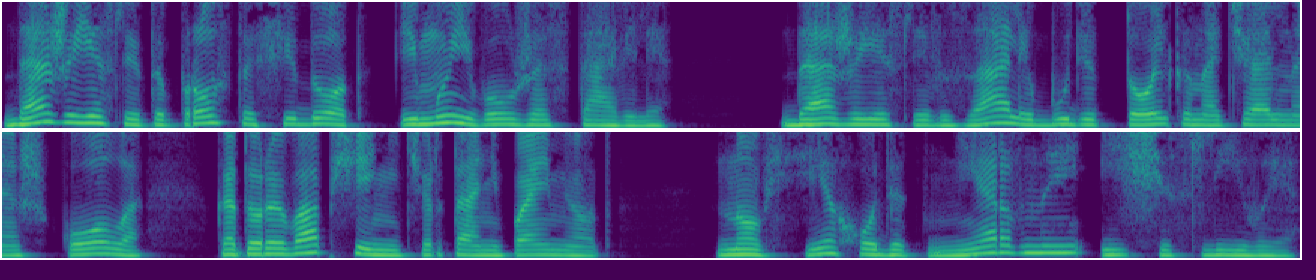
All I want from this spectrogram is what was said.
Даже если это просто Федот, и мы его уже ставили. Даже если в зале будет только начальная школа, которая вообще ни черта не поймет, но все ходят нервные и счастливые.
